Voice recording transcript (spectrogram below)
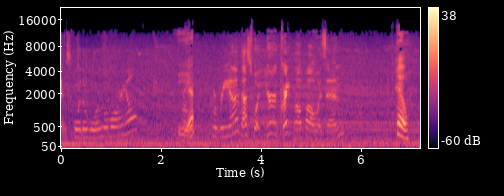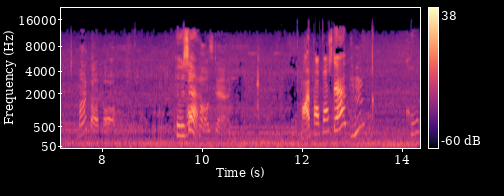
It's for the war memorial. Yep. Korea. That's what your great papa was in. Who? My papa. Who is that? Papa's dad. My papa's dad? Mm-hmm. Cool.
